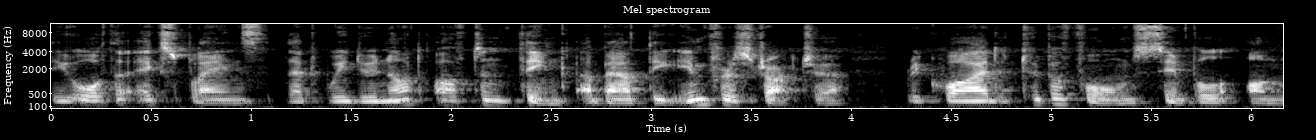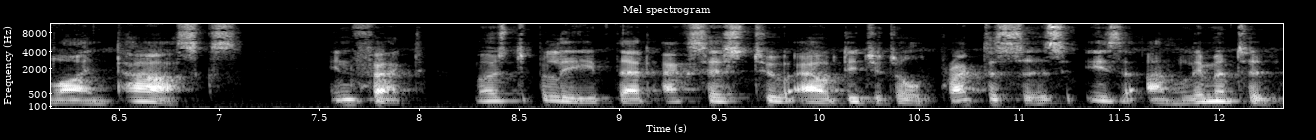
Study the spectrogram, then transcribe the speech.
The author explains that we do not often think about the infrastructure required to perform simple online tasks. In fact, most believe that access to our digital practices is unlimited.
